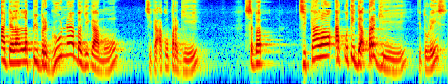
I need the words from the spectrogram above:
adalah lebih berguna bagi kamu jika aku pergi. Sebab jikalau aku tidak pergi, ditulis,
